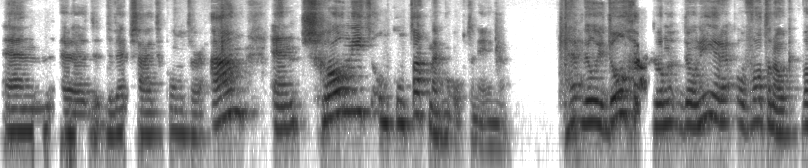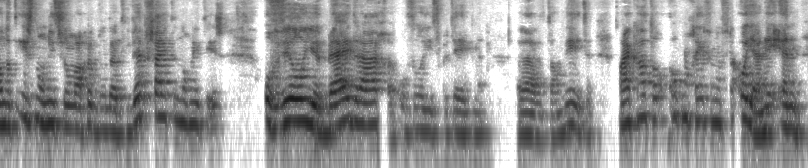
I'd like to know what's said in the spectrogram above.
En uh, de, website komt eraan. En schroom niet om contact met me op te nemen. Wil je dolgraag doneren of wat dan ook? Want het is nog niet zo makkelijk doordat die website er nog niet is. Of wil je bijdragen of wil je iets betekenen? Laat het dan weten. Maar ik had ook nog even een vraag. Oh ja, nee, en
